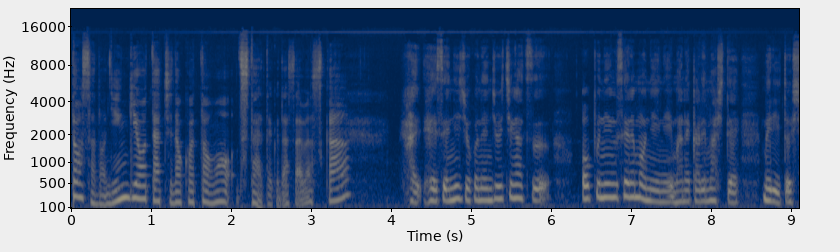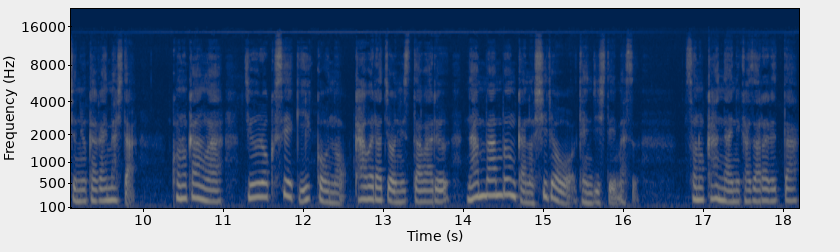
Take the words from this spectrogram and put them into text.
とその人形たちのことも伝えてくださいますか？はい。平成25年11月オープニングセレモニーに招かれましてメリーと一緒に伺いました。この間は16世紀以降の河原町に伝わる南蛮文化の資料を展示しています。その館内に飾られた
